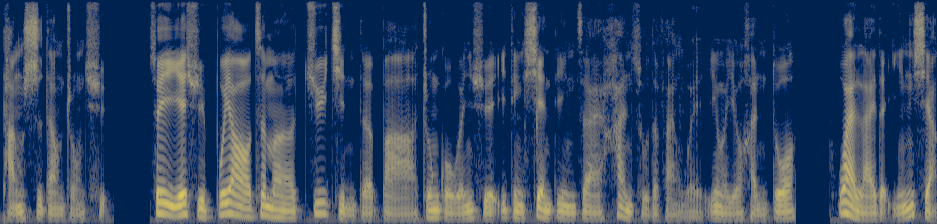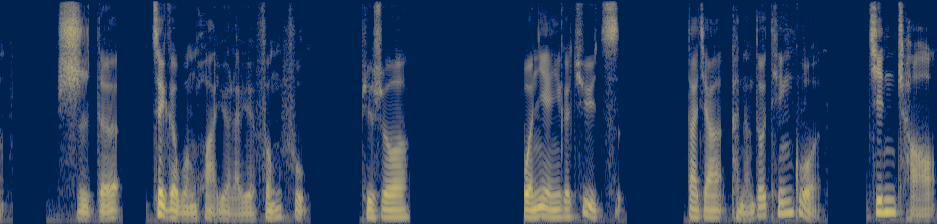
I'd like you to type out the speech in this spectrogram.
唐诗当中去，所以也许不要这么拘谨的把中国文学一定限定在汉族的范围，因为有很多外来的影响，使得这个文化越来越丰富。比如说。我念一个句子，大家可能都听过。金朝、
